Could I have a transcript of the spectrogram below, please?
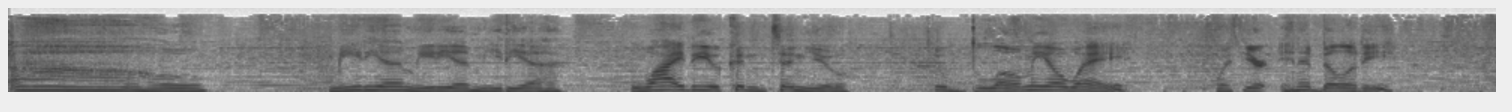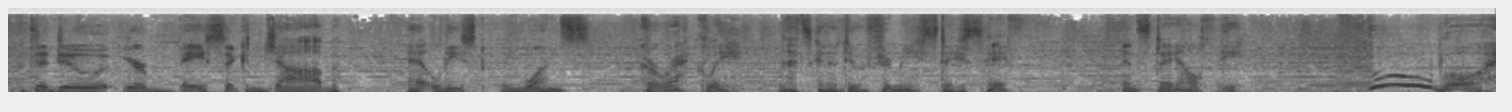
Oh, media, media, media. Why do you continue to blow me away with your inability to do your basic job at least once correctly? That's gonna do it for me. Stay safe and stay healthy. Ooh boy.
